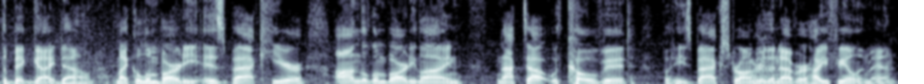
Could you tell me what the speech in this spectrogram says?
the big guy down. Michael Lombardi is back here on the Lombardi line, knocked out with COVID, but he's back stronger than ever. How you feeling, man?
